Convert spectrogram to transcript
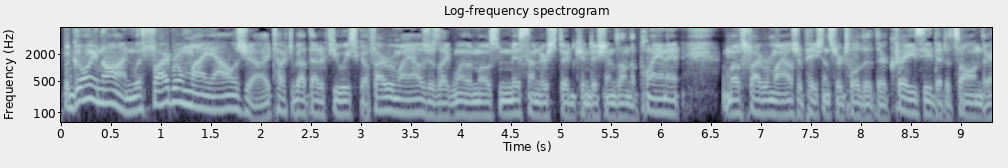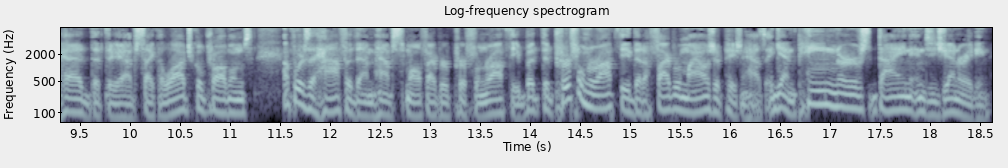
But going on with fibromyalgia, I talked about that a few weeks ago. Fibromyalgia is like one of the most misunderstood conditions on the planet. Most fibromyalgia patients are told that they're crazy, that it's all in their head, that they have psychological problems. Upwards of half of them have small fiber peripheral neuropathy. But the peripheral neuropathy that a fibromyalgia patient has, again, pain, nerves dying and degenerating.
